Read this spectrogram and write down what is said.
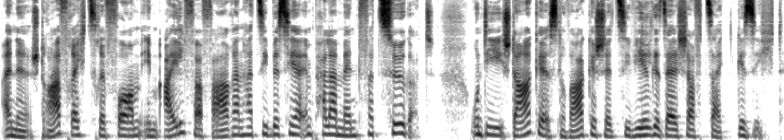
Eine Strafrechtsreform im Eilverfahren hat sie bisher im Parlament verzögert. Und die starke slowakische Zivilgesellschaft zeigt Gesicht.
